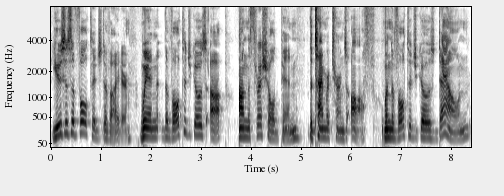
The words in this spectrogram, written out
uses a voltage divider. When the voltage goes up, on the threshold pin, the timer turns off. When the voltage goes down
